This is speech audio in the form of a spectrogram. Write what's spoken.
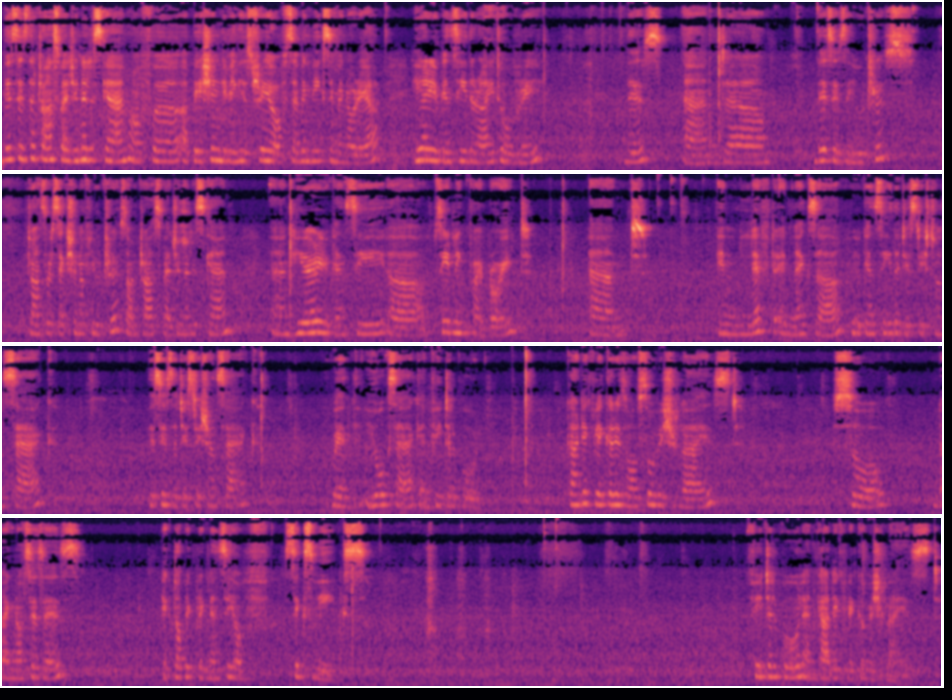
This is the transvaginal scan of uh, a patient giving history of 7 weeks amenorrhea. Here you can see the right ovary, this, and uh, this is the uterus, transverse section of uterus on transvaginal scan. And here you can see uh, seedling fibroid and in left adnexa you can see the gestational sac this is the gestation sac with yolk sac and fetal pole. Cardiac flicker is also visualized. So diagnosis is ectopic pregnancy of six weeks. Fetal pole and cardiac flicker visualized.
